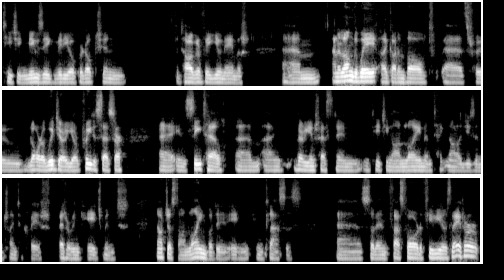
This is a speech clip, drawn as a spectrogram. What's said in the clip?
teaching music, video production, photography, you name it. Um, and along the way, I got involved uh, through Laura Widger, your predecessor, uh, in CTEL, um, and very interested in, in, teaching online and technologies and trying to create better engagement, not just online, but in, in, classes. Uh, so then fast forward a few years later,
